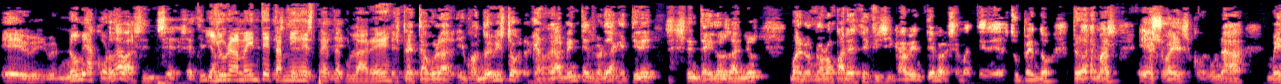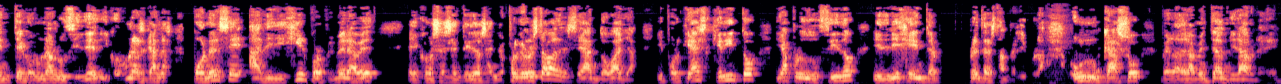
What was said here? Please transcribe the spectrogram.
eh, no me acordaba. Y una mente este también espectacular, ¿eh? Espectacular. Y cuando he visto que realmente es verdad que tiene 62 años, bueno, no lo parece físicamente porque se mantiene estupendo, pero además eso es, con una mente, con una lucidez y con unas ganas, ponerse a dirigir por primera vez eh, con 62 años. Porque lo estaba deseando, vaya, y porque ha escrito y ha producido y dirige e esta película. Un caso verdaderamente admirable. ¿eh?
